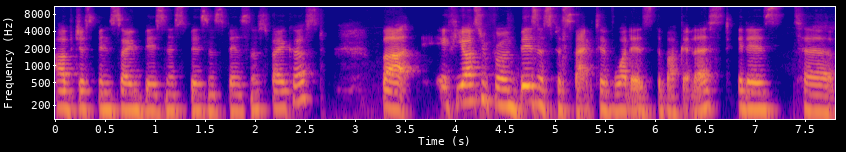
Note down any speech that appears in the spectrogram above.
I've just been so business, business, business focused. But if you ask me from a business perspective, what is the bucket list? It is to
